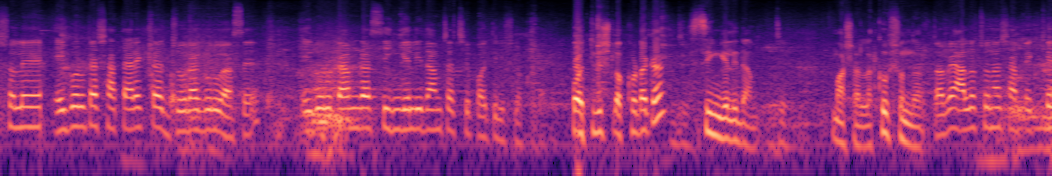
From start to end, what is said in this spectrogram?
আসলে এই গরুটার সাথে আরেকটা জোড়া গরু আছে। এই গরুটা আমরা সিঙ্গেলি দাম চাচ্ছি পঁয়ত্রিশ লক্ষ টাকা। পঁয়ত্রিশ লক্ষ টাকা সিঙ্গেলি দাম। জি। মাশাল্লাহ খুব সুন্দর। তবে আলোচনা সাপেক্ষে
